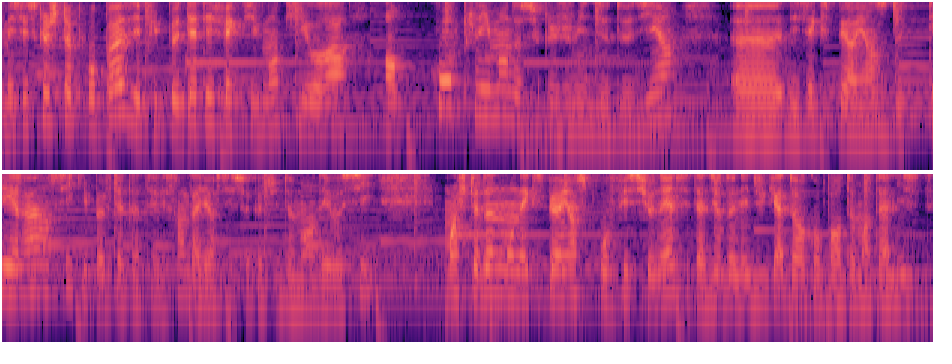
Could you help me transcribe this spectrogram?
Mais c'est ce que je te propose, et puis peut-être effectivement qu'il y aura, en complément de ce que je viens de te dire, euh, des expériences de terrain aussi qui peuvent être intéressantes. D'ailleurs, c'est ce que tu demandais aussi. Moi, je te donne mon expérience professionnelle, c'est-à-dire d'un éducateur comportementaliste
